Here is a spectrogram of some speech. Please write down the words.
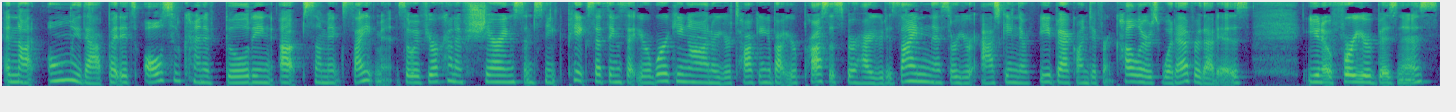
And not only that, but it's also kind of building up some excitement. So if you're kind of sharing some sneak peeks of things that you're working on, or you're talking about your process for how you're designing this, or you're asking their feedback on different colors, whatever that is, you know, for your business,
